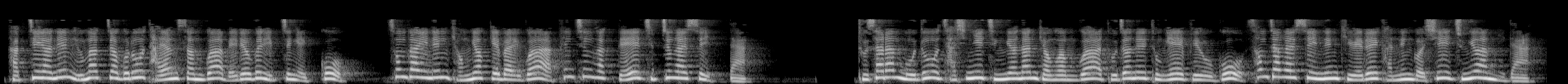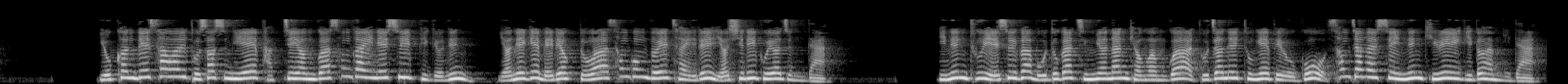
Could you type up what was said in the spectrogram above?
박재현은 음악적으로 다양성과 매력을 입증했고 송가인은 경력 개발과 팬층 확대에 집중할 수 있다. 두 사람 모두 자신이 직면한 경험과 도전을 통해 배우고 성장할 수 있는 기회를 갖는 것이 중요합니다. 요컨대 4월 도서순위의 박재현과 송가인의 수입 비교는 연예계 매력도와 성공도의 차이를 여실히 보여준다. 이는 두 예술가 모두가 직면한 경험과 도전을 통해 배우고 성장할 수 있는 기회이기도 합니다.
